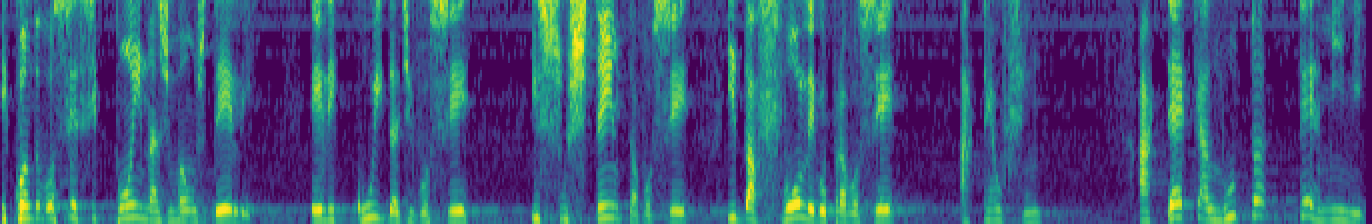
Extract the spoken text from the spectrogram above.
E quando você se põe nas mãos dele, ele cuida de você e sustenta você e dá fôlego para você até o fim até que a luta termine.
